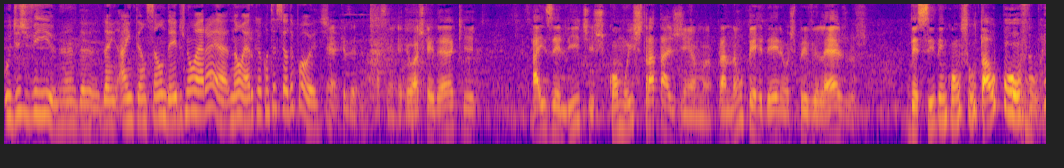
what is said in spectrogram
o desvio, né? Da, da, a intenção deles não era não era o que aconteceu depois. É, quer dizer, assim, eu acho que a ideia é que as elites, como estratagema para não perderem os privilégios decidem consultar o povo, é.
